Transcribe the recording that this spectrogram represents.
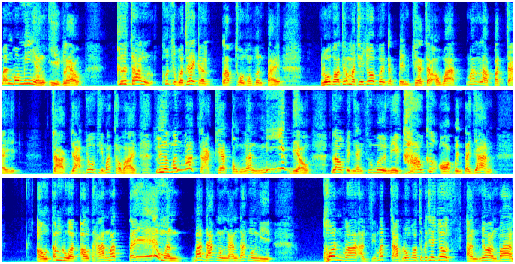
มันบ่มีอย่างอีกแล้ว คือทั้งคุณสุภชัยก็รับโทษของเพื่อนไปหลวงพ่อธรรมชโยเพื่อนกับเป็นแค่เจ้าอาวาสมารับปัจจัย จากญาติโยมที่มาถวาย เรื่องมันมาจากแค่ตรงนั้นนิดเดียว เราเป็นอย่างสุมือนี่ข่าวคือออกเป็นตะย่าน เอาตำรวจเอาทหารมาเต้มันบ้าดักมองนั้นดักมองนี้คนว่าอันสิมาจับหลวงพ่อธรรมชโยอันย้อนว่าน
